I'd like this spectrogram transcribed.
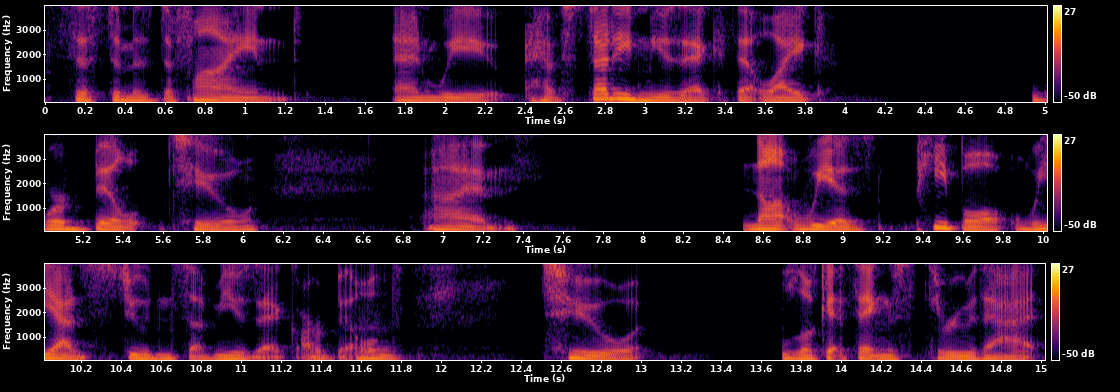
system is defined and we have studied music that like we're built to um not we as people, we as students of music are built to look at things through that,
